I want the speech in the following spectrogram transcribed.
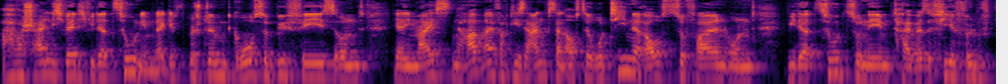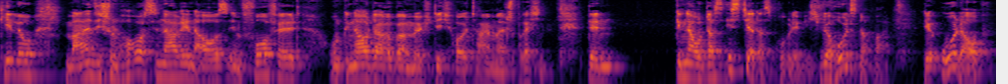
ah, wahrscheinlich werde ich wieder zunehmen. Da gibt's bestimmt große Buffets und ja, die meisten haben einfach diese Angst, dann aus der Routine rauszufallen und wieder zuzunehmen, teilweise vier, fünf Kilo, malen sich schon Horrorszenarien aus im Vorfeld und genau darüber möchte ich heute einmal sprechen. Denn genau das ist ja das Problem. Ich wiederhole es nochmal. Der Urlaub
